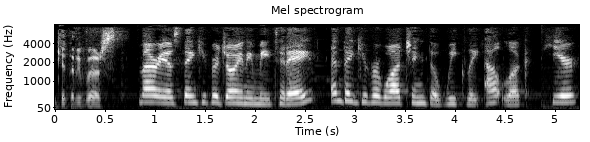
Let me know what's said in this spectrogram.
get reversed. Marios, thank you for joining me today, and thank you for watching the Weekly Outlook here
